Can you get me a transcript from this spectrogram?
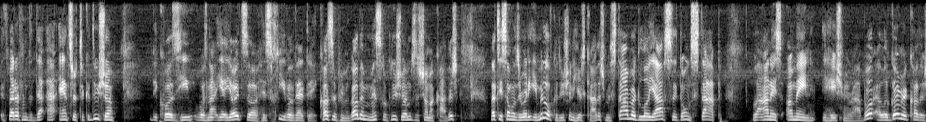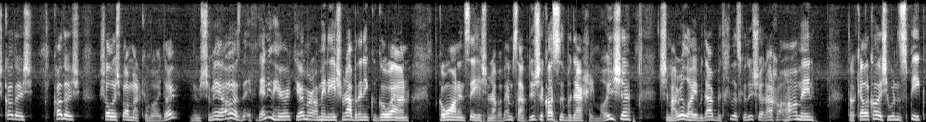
it's better for him to da- answer to Kedusha because he was not yet Yotza his chiva that day. Kaser Prima Gadim Mischa Kedusha Emes Shama Kaddish. Let's say someone's already in the middle of Kedusha and here's Kaddish. Mistabad Lo. Don't stop. La'anes Amen Yehesh Rabba. Elagomer Kaddish Kaddish Kaddish Shalosh Ba'amar Kavoidoi. If then you hear it, Yomer Amen Yehesh Rabba, then you could go on go on and say Hishim Rabba. Emsak, Dusha Kasav B'darchei Moishe, Shemaril Hay Medar B'tchilas Kedusha Takela Kalish, he wouldn't speak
